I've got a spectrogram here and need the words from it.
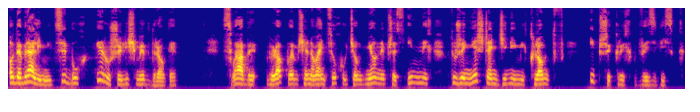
Odebrali mi cybuch i ruszyliśmy w drogę. Słaby, wlokłem się na łańcuchu ciągniony przez innych, którzy nie szczędzili mi klątw i przykrych wyzwisk.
